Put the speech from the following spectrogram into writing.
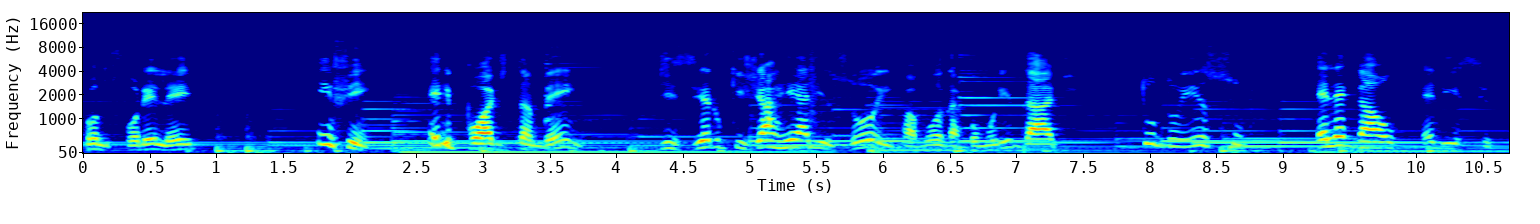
quando for eleito. Enfim, ele pode também dizer o que já realizou em favor da comunidade. Tudo isso é legal, é lícito.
